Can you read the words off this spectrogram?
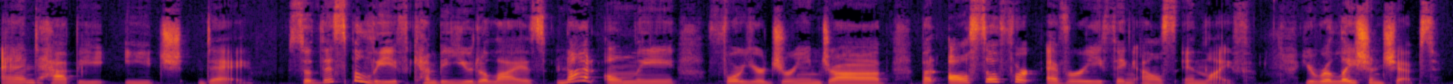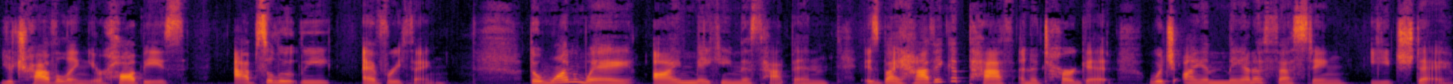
and happy each day. So, this belief can be utilized not only for your dream job, but also for everything else in life your relationships, your traveling, your hobbies, absolutely everything. The one way I'm making this happen is by having a path and a target which I am manifesting each day.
